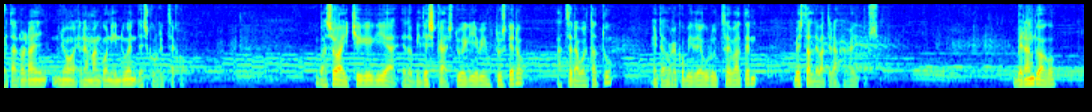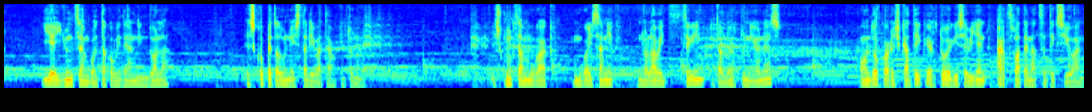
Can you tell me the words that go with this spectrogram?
eta noraino eramango ninduen deskubritzeko. Basoa itxigegia edo bidezka estuegie bihurtuz gero, atzera bueltatu eta horreko bide gurutze baten beste alde batera jarraituz. Beranduago, ia iluntzean bueltako bidean ninduala, eskopeta du neiztari bat aurkitu nuen. Hizkuntza mugak muga izanik, nolabait zegin eta lertu nionez, ondoko erreskatik gertu egizebilen hartz baten atzetik zioan,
